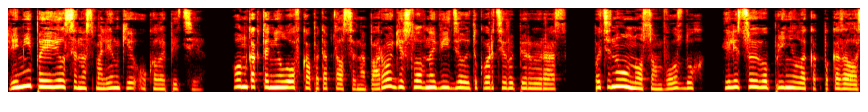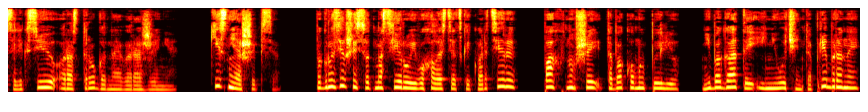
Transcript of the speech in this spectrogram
Реми появился на Смоленке около пяти. Он как-то неловко потоптался на пороге, словно видел эту квартиру первый раз, потянул носом воздух, и лицо его приняло, как показалось Алексею, растроганное выражение. Кис не ошибся. Погрузившись в атмосферу его холостяцкой квартиры, пахнувшей табаком и пылью, небогатой и не очень-то прибранной,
